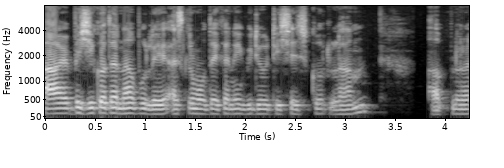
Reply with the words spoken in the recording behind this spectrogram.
আর বেশি কথা না বলে আজকের মতো এখানে ভিডিওটি শেষ করলাম। আপনারা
